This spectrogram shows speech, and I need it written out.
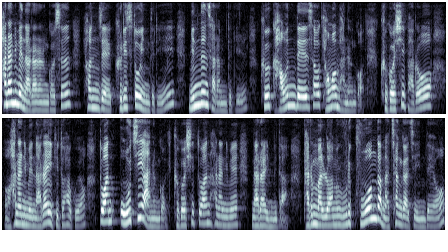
하나님의 나라라는 것은 현재 그리스도인들이 믿는 사람들이 그 가운데에서 경험하는 것, 그것이 바로 어, 하나님의 나라이기도 하고요. 또한 오지 않은 것, 그것이 또한 하나님의 나라입니다. 다른 말로 하면 우리 구원과 마찬가지인데요.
